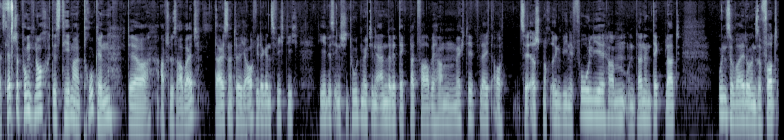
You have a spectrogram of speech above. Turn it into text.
Als letzter Punkt noch das Thema Drucken der Abschlussarbeit. Da ist natürlich auch wieder ganz wichtig, jedes Institut möchte eine andere Deckblattfarbe haben, möchte vielleicht auch zuerst noch irgendwie eine Folie haben und dann ein Deckblatt und so weiter und so fort.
